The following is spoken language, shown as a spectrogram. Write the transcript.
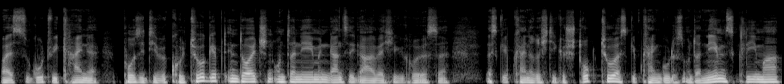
weil es so gut wie keine positive Kultur gibt in deutschen Unternehmen, ganz egal welche Größe. Es gibt keine richtige Struktur, es gibt kein gutes Unternehmensklima,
